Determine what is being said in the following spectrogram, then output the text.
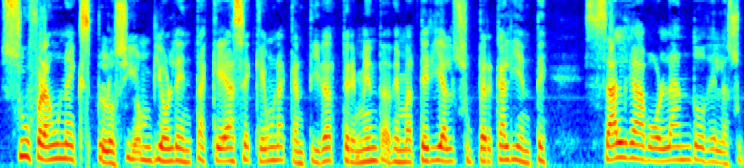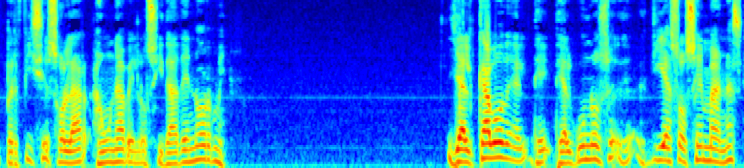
sufra una explosión violenta que hace que una cantidad tremenda de material supercaliente salga volando de la superficie solar a una velocidad enorme. Y al cabo de, algunos eh, días o semanas,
